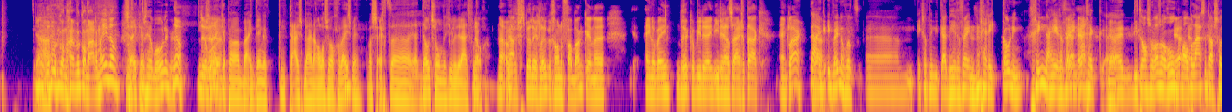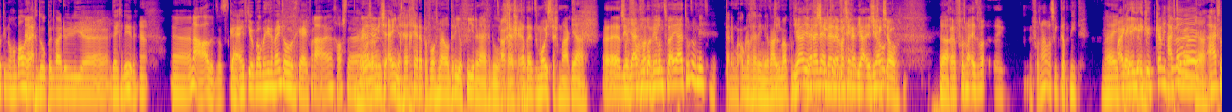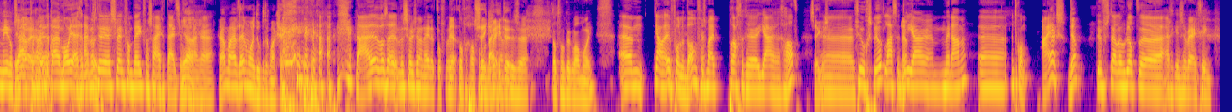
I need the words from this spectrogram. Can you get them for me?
Ja, we, konden, we konden aardig mee dan. Dat is zeker. heel behoorlijk. Ja. Dus, Ja, eh, ik, heb, eh, bij, ik denk dat ik toen thuis bijna alles wel geweest ben. Het was echt eh ja, doodzonde dat jullie eruit vlogen. nou, Ja. we speelden echt leuk. Gewoon een vabank en eh één op één. Druk op iedereen. Iedereen had zijn eigen taak. En klaar. Nou, Ja. ik, ik weet nog dat ehm, ik zat in die tijd bij Heerenveen. Mhm. Gerry Koning ging naar. Ja, ja. Eigenlijk, eh, Ja. die transfer was al rond. Ja, maar op ja. de laatste dag schoot hij nog een bal in Ja. eigen doelpunt. Waardoor jullie eh degradeerden. Ja. Eh, nou, dat, dat heeft hij ook wel bij Heerenveen te horen gekregen. Van nou, hè, gast. Ja, dat was ook niet zijn enige. hè. Volgens mij wel drie of vier in eigen doel Nou, geschoten Gerrit heeft het mooiste gemaakt. Ja. Eh, die jij doel bij Willem 2 uit toen of niet? Kan ik me ook nog herinneren. Waar hij hem ook Ja, ja nee, nee, nee, nee, maar was die ging ja, die ging zo. Ja. Eh, volgens, mij, volgens mij was ik dat niet. Nee, Maar ik, denk ik, het ik, kan het hij, je wel... er, eh, eh, Ja. hij heeft er meer op zijn Ja, ja, ja, ja. een paar een mooie eigen Hij was de Sven van Beek van zijn eigen tijd, zeg Ja. maar. eh. ja, maar hij heeft een hele mooie doelpunt gemaakt. Gerrit. nou, dat was, was sowieso een hele toffe, Ja, toffe gast. zeker weten. Dus eh, dat vond ik ook wel mooi. Ehm, ja, Volendam. Volgens mij prachtige jaren gehad. Zeker. Eh, veel gespeeld. De laatste drie jaar met name. Eh, en toen kwam Ajax. ja. Kun je vertellen hoe dat eh, eigenlijk in zijn werk ging?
